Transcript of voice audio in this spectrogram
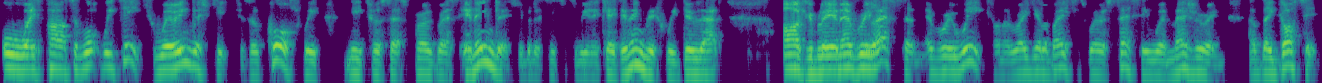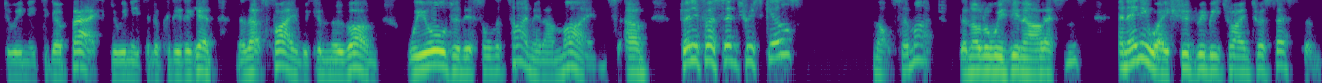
always part of what we teach. We're English teachers. Of course, we need to assess progress in English, ability to communicate in English. We do that arguably in every lesson, every week on a regular basis. We're assessing, we're measuring. Have they got it? Do we need to go back? Do we need to look at it again? Now that's fine, we can move on. We all do this all the time in our minds. Um, 21st century skills? Not so much. They're not always in our lessons. And anyway, should we be trying to assess them?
